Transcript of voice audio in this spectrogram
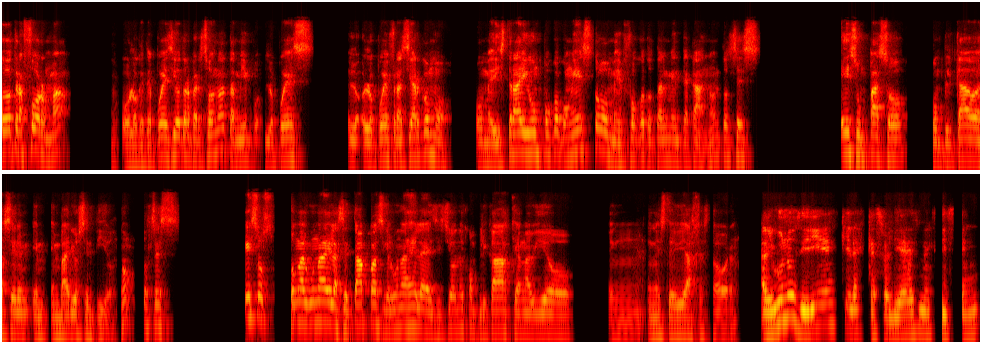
de otra forma, o lo que te puede decir otra persona, también lo puedes, lo, lo puedes frasear como, o me distraigo un poco con esto o me enfoco totalmente acá, ¿no? Entonces, es un paso complicado de hacer en, varios sentidos, ¿no? Entonces, esos son algunas de las etapas y algunas de las decisiones complicadas que han habido en, este viaje hasta ahora. Algunos dirían que las casualidades no existen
